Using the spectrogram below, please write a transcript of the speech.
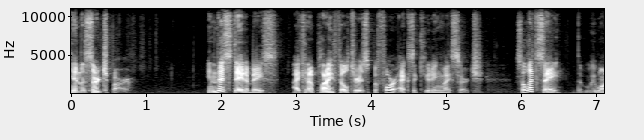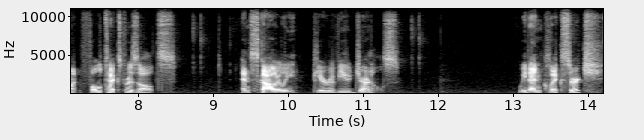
in the search bar. In this database, I can apply filters before executing my search. So let's say we want full text results and scholarly peer-reviewed journals. We then click Search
